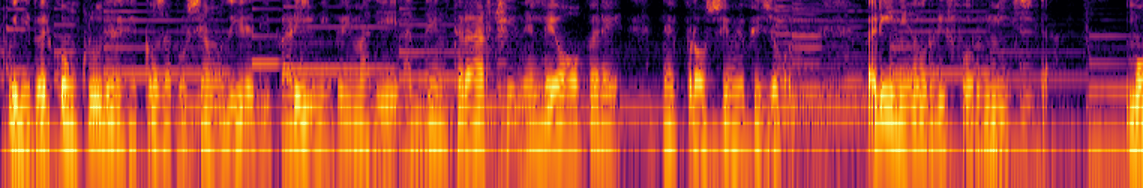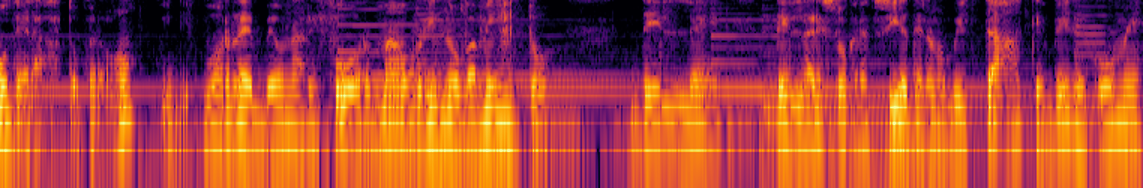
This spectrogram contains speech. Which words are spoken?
Quindi per concludere che cosa possiamo dire di Parini prima di addentrarci nelle opere nel prossimo episodio? Parini è un riformista, moderato però, quindi vorrebbe una riforma, un rinnovamento delle, dell'aristocrazia, della nobiltà che vede come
